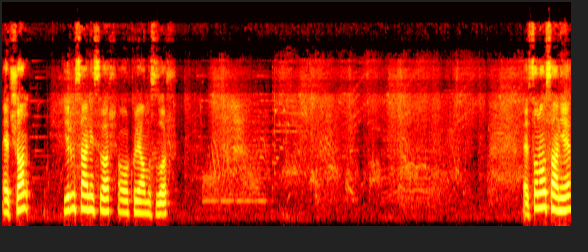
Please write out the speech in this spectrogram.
Evet şu an 20 saniyesi var. O kuleyi alması zor. Evet son 10 saniye.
